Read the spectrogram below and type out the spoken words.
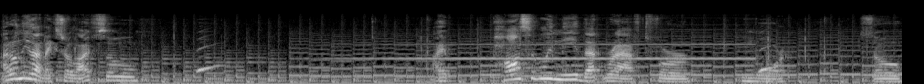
I don't need that extra life, so... I possibly need that raft for more. So,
